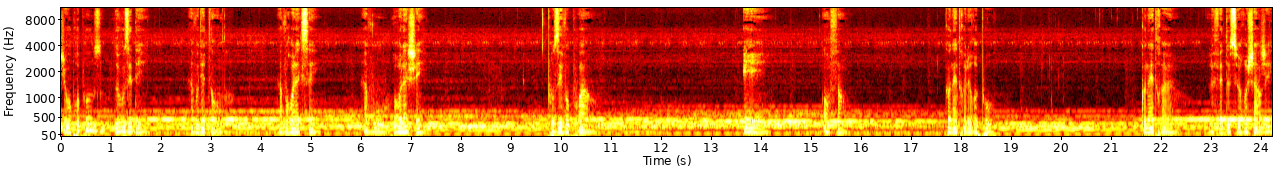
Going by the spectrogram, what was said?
je vous propose de vous aider à vous détendre, à vous relaxer, à vous relâcher. Posez vos poids et enfin connaître le repos connaître euh, le fait de se recharger.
